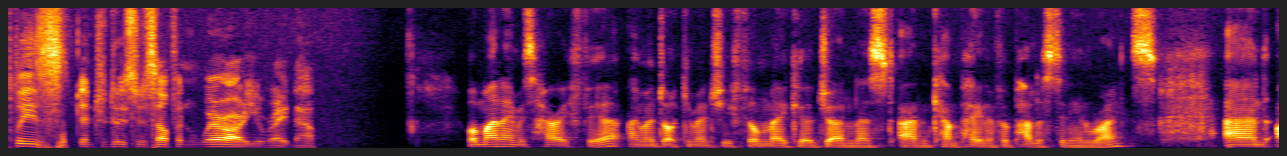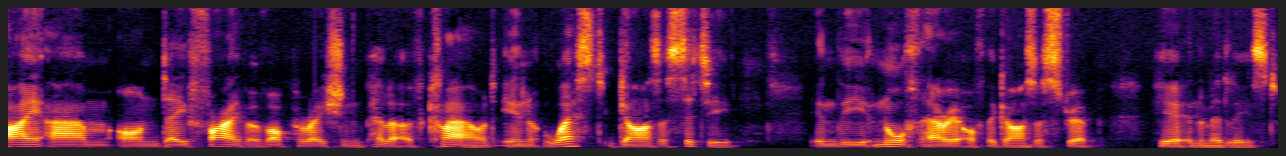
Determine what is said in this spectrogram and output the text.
please introduce yourself and where are you right now? Well, my name is Harry Fear. I'm a documentary filmmaker, journalist, and campaigner for Palestinian rights. And I am on day five of Operation Pillar of Cloud in West Gaza City, in the north area of the Gaza Strip here in the Middle East.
